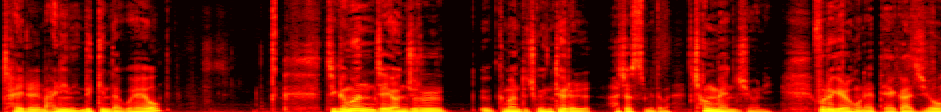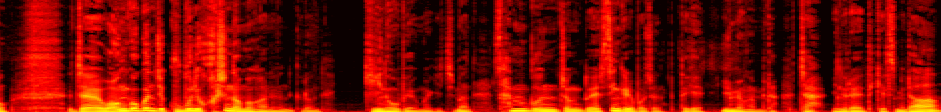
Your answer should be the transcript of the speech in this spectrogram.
차이를 많이 느낀다고 해요. 지금은 이제 연주를 그만두시고 은퇴를 하셨습니다만 청맨지온이 프르겔혼의 대가지요. 이제 원곡은 이제 9분이 훨씬 넘어가는 그런 긴 호흡의 음악이지만 3분 정도의 싱글 버전 되게 유명합니다. 자, 이 노래 듣겠습니다.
